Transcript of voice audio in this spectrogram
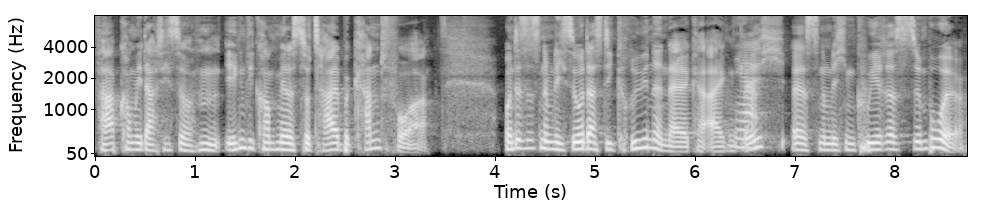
Farbkombi, dachte ich so, hm, irgendwie kommt mir das total bekannt vor. Und es ist nämlich so, dass die grüne Nelke eigentlich ja. ist nämlich ein queeres Symbol.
